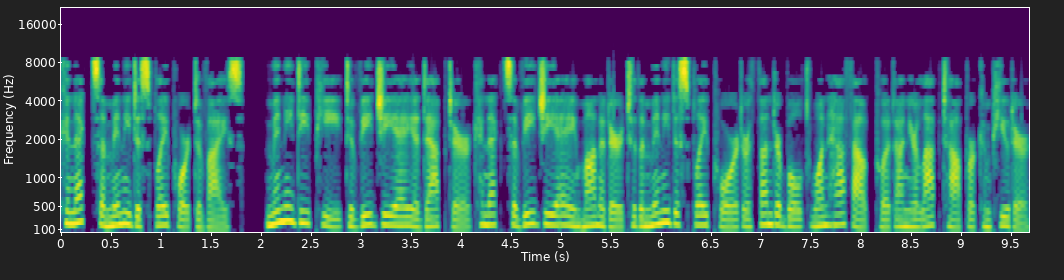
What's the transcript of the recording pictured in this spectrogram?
Connects a mini DisplayPort device. Mini DP to VGA adapter connects a VGA monitor to the mini DisplayPort or Thunderbolt 1/2 output on your laptop or computer.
